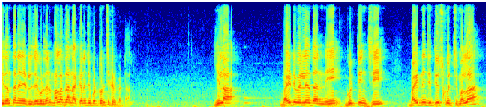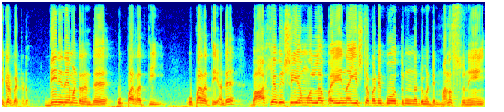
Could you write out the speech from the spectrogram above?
ఇదంతా నేను ఇట్లా చేయకూడదని మళ్ళీ దాన్ని అక్కడి నుంచి పట్టుకొని ఇక్కడ పెట్టాలి. ఇలా బయట వెళ్ళేదాన్ని గుర్తించి బయట నుంచి తీసుకొచ్చి మళ్ళీ ఇక్కడ పెట్టడం. దీనిని ఏమంటారంటే ఉపరతి. ఉపరతి అంటే బాహ్య విషయములపైన ఇష్టపడిపోతున్నటువంటి మనస్సుని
